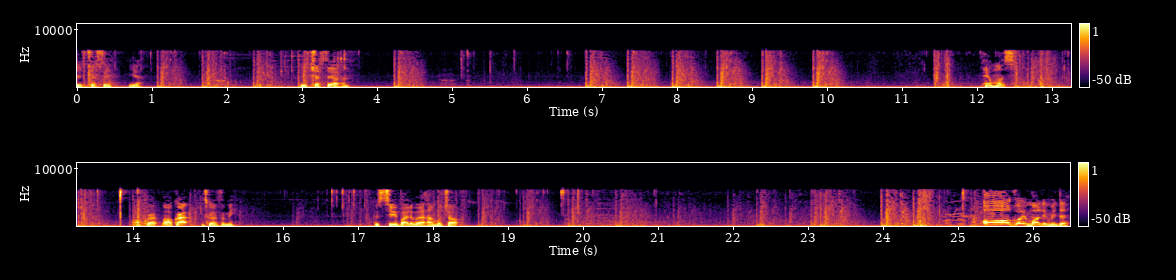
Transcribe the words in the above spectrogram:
There's chest here, yeah. There's chest there, hun. Once. Oh crap, oh crap, it's going for me. There's two by the way, hun, watch out. Oh, got him while in there.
